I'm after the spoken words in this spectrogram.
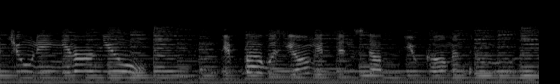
Intently tuning in on you. If I was young, it didn't stop you coming through.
